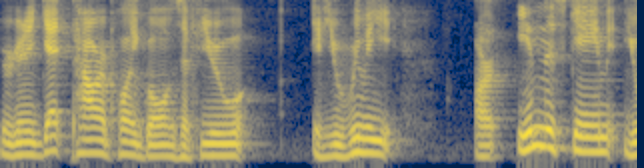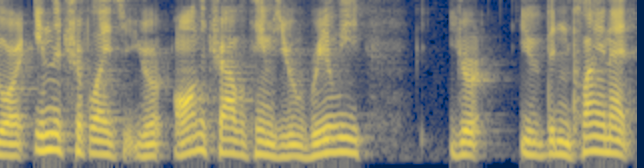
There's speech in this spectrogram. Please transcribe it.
you're gonna get power play goals if you if you really are in this game, you're in the AAA's, you're on the travel teams, you're really you're you've been playing at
